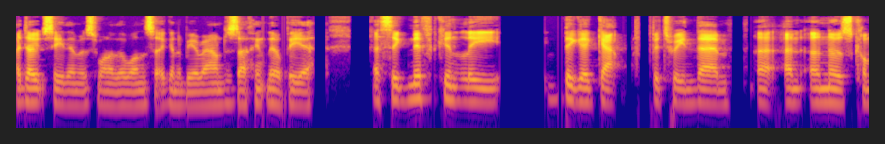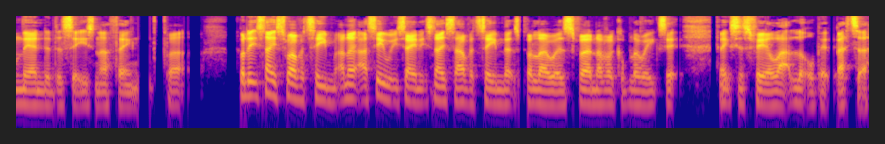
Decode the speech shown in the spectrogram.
I don't see them as one of the ones that are going to be around. As I think there'll be a a significantly bigger gap between them uh, and, and us come the end of the season. I think, but but it's nice to have a team. I know I see what you're saying. It's nice to have a team that's below us for another couple of weeks. It makes us feel that little bit better.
